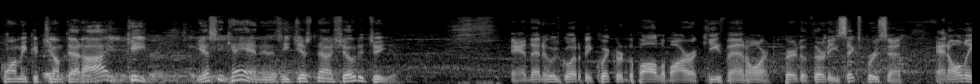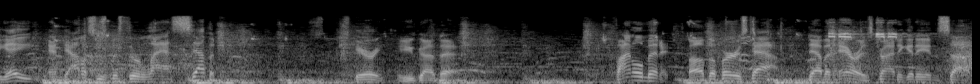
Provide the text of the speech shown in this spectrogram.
Kwame could jump that high. Keith, yes, he can, as he just now showed it to you. And then who's going to be quicker to the ball, Lamar or Keith Van Horn? Compared to 36%. And only eight, and Dallas has missed their last seven. Scary. You got that. Final minute of the first half. Devin Harris trying to get inside.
